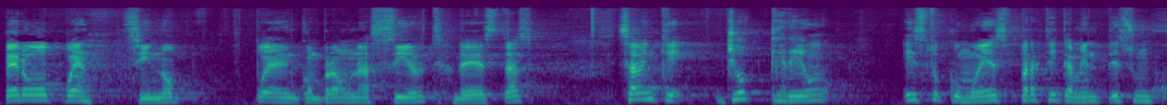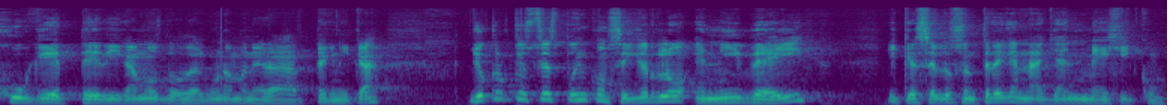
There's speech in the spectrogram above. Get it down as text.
Pero bueno, si no pueden comprar una CIRT de estas, saben que yo creo, esto como es prácticamente es un juguete, digámoslo de alguna manera técnica, yo creo que ustedes pueden conseguirlo en eBay y que se los entreguen allá en México.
